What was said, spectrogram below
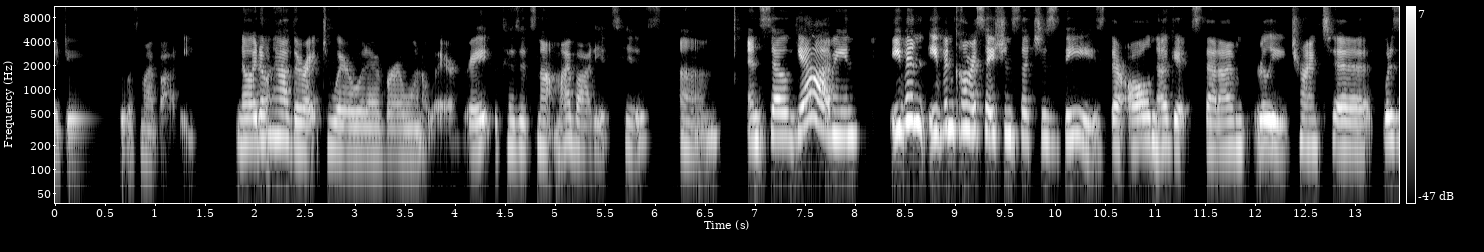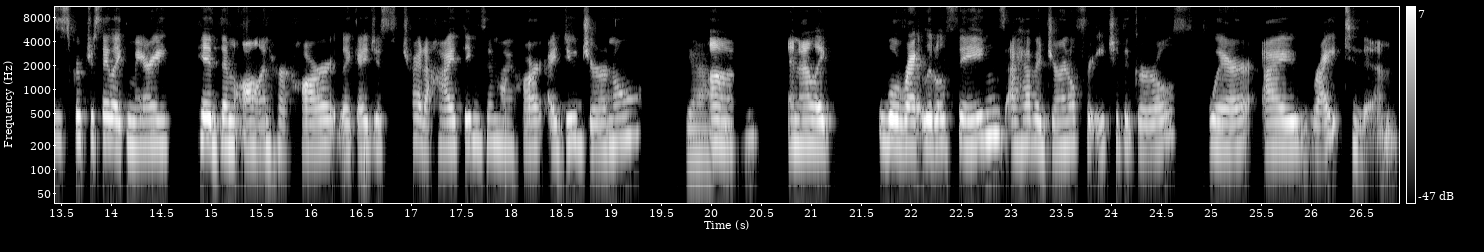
to do with my body. No, I don't have the right to wear whatever I want to wear, right? Because it's not my body, it's His. Um, and so, yeah, I mean, even even conversations such as these, they're all nuggets that I'm really trying to. What does the scripture say? Like Mary hid them all in her heart. Like I just try to hide things in my heart. I do journal. Yeah. Um, and I like will write little things. I have a journal for each of the girls where I write to them.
